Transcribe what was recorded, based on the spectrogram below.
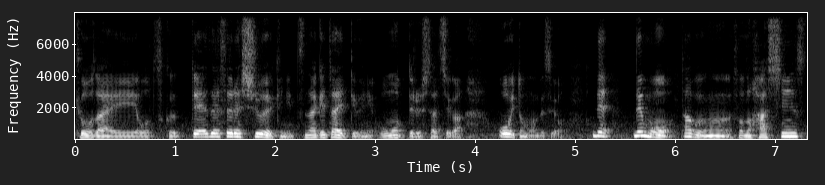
教材を作ってでそれ収益につなげたいっていうふうに思ってる人たちが多いと思うんですよ。ででも多分その発信って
